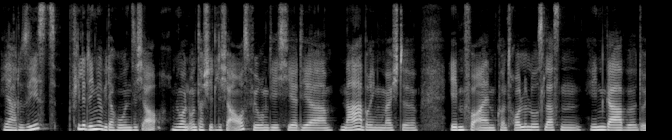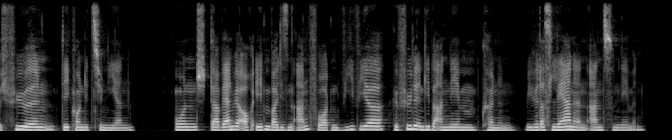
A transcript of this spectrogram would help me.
Ja, du siehst, viele Dinge wiederholen sich auch, nur in unterschiedlicher Ausführung, die ich hier dir nahebringen möchte. Eben vor allem Kontrolle loslassen, Hingabe durch Fühlen, Dekonditionieren. Und da wären wir auch eben bei diesen Antworten, wie wir Gefühle in Liebe annehmen können, wie wir das lernen anzunehmen.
